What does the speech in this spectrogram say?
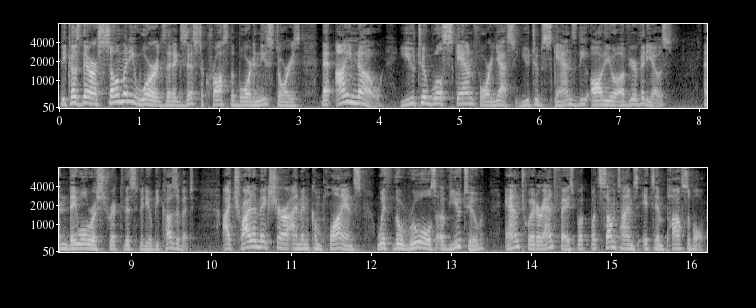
Because there are so many words that exist across the board in these stories that I know YouTube will scan for. Yes, YouTube scans the audio of your videos, and they will restrict this video because of it. I try to make sure I'm in compliance with the rules of YouTube and Twitter and Facebook, but sometimes it's impossible.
